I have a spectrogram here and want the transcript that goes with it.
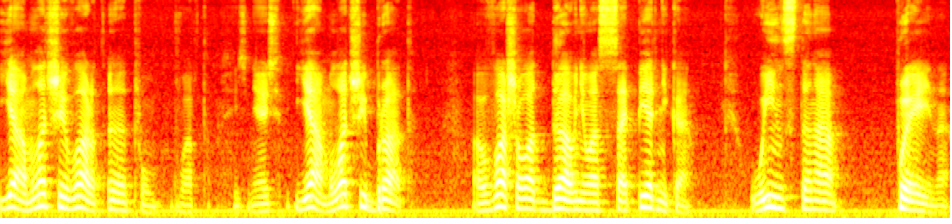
Я, младший Вард... Э, фу, Вард, извиняюсь. Я, младший брат вашего давнего соперника Уинстона Пейна.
